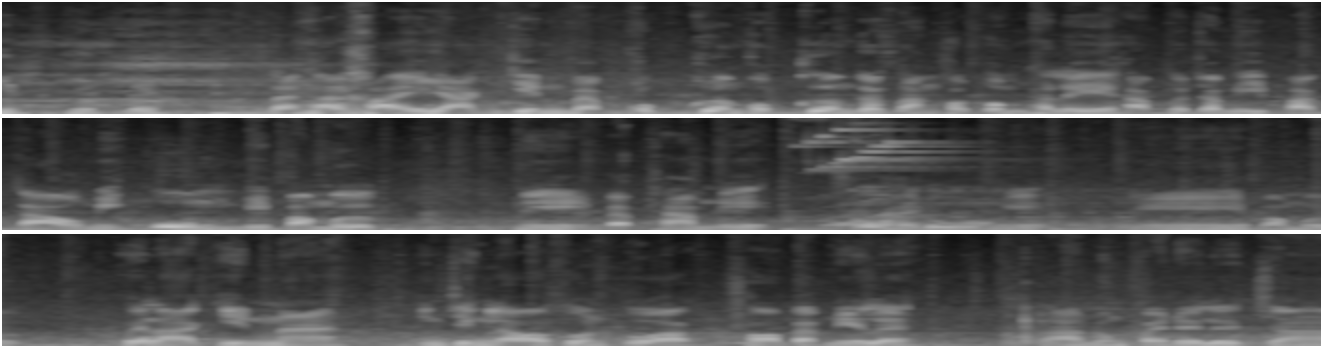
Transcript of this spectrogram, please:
กึดกึดเลย แต่ถ้าใครอยากกินแบบครบเครื่องครบเครื่องก็สั่งข้าวต้มทะเลครับ ก็จะมีปลาเก๋า มีกุ้ง มีปลาหมึก นี่แบบชามนี้โชว์ให้ดูตรงนี้ นี่ปลาหมึก เวลากินนะ จริง ๆ แล้วส่วนตัวชอบแบบนี้เลยราดลงไปได้เลยจ้า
